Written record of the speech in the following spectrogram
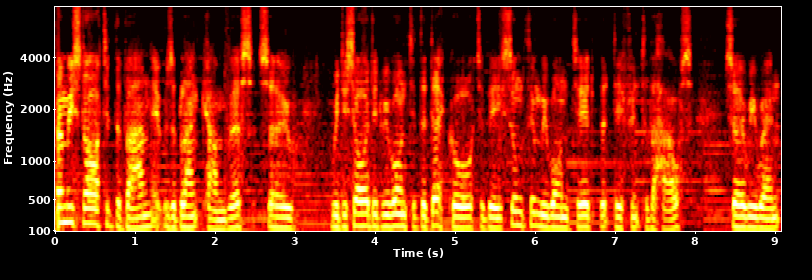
When we started the van it was a blank canvas so we decided we wanted the decor to be something we wanted but different to the house so we went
